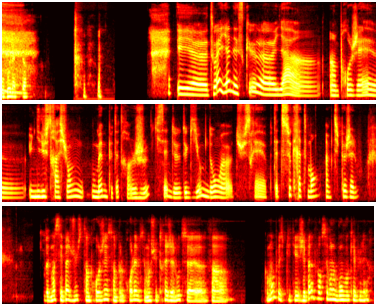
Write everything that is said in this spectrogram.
On voit l'acteur. Et euh, toi, Yann, est-ce qu'il il euh, y a un, projet, euh, une illustration ou même peut-être un jeu, qui sait, de, Guillaume dont tu serais peut-être secrètement un petit peu jaloux? Bah, Moi, c'est pas juste un projet, c'est un peu le problème. C'est moi, je suis très jaloux de ça. Enfin, comment on peut expliquer? J'ai pas forcément le bon vocabulaire.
